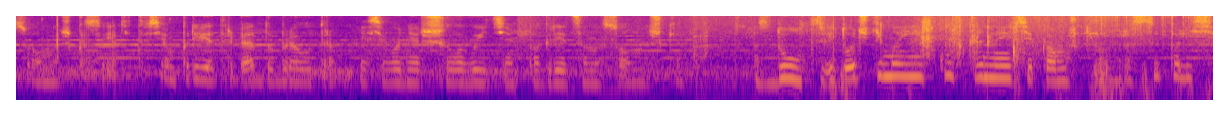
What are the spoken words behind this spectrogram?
Солнышко светит. Всем привет, ребят, доброе утро. Я сегодня решила выйти погреться на солнышке. Сдул цветочки мои искусственные, все камушки рассыпались.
